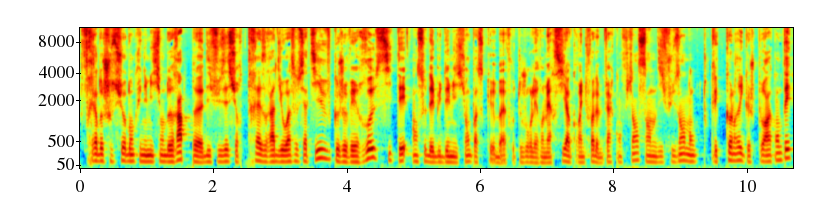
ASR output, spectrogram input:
Frère de chaussures, donc une émission de rap euh, diffusée sur 13 radios associatives que je vais reciter en ce début d'émission parce que bah, faut toujours les remercier encore une fois de me faire confiance en diffusant donc toutes les conneries que je peux raconter.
